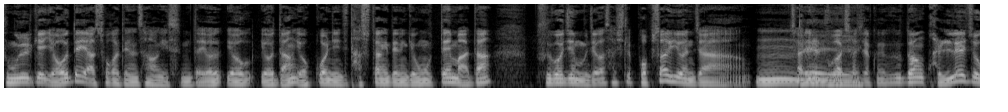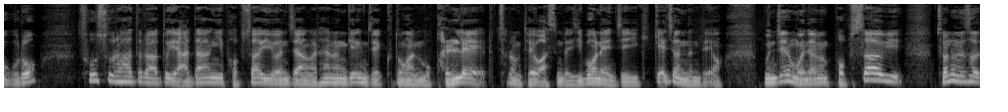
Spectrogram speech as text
드물게 여대 야소가 되는 상황이 있습니다. 여, 여, 여 당 여권이 이제 다수당이 되는 경우 때마다 불거진 문제가 사실 법사위원장 음, 자리를 예, 누가 예. 차지할 거냐. 그동안 관례적으로 소수를 하더라도 야당이 법사위원장을 하는 게 이제 그동안 뭐 관례처럼 되어 왔습니다. 이번에 이제 이게 깨졌는데요. 문제는 뭐냐면 법사위 저는 그래서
